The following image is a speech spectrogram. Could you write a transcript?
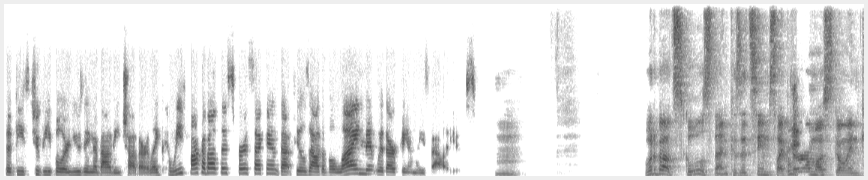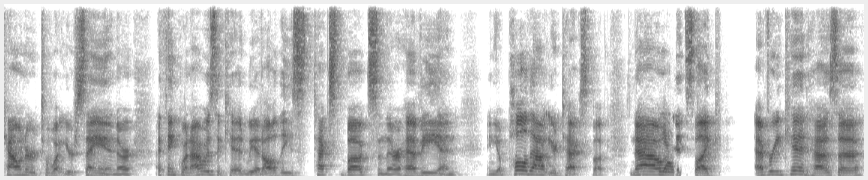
that these two people are using about each other. Like, can we talk about this for a second? That feels out of alignment with our family's values. Mm. What about schools then? Because it seems like they're almost going counter to what you're saying. Or I think when I was a kid, we had all these textbooks and they're heavy and and you pulled out your textbook. Now Yes. it's like every kid has a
